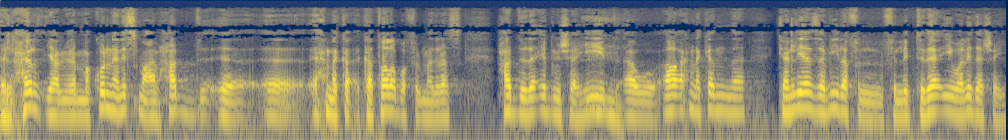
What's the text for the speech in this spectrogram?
الحرص يعني لما كنا نسمع عن حد آه، آه، إحنا كطلبة في المدرسة حد ده ابن شهيد أو آه إحنا كان كان ليها زميلة في ال- في الابتدائي والدها شهيد.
